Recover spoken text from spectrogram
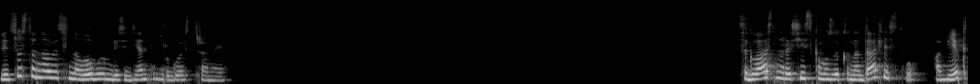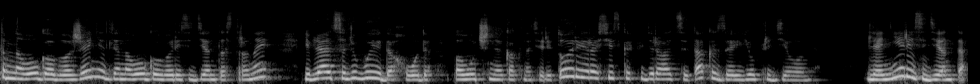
лицо становится налоговым резидентом другой страны. Согласно российскому законодательству, объектом налогообложения для налогового резидента страны являются любые доходы, полученные как на территории Российской Федерации, так и за ее пределами. Для нерезидента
